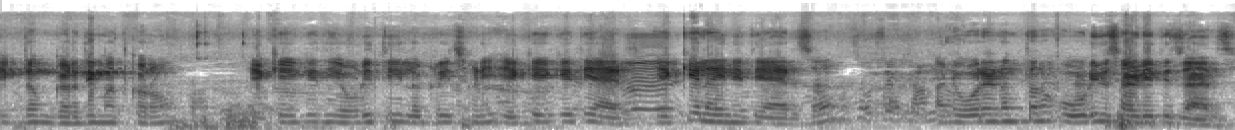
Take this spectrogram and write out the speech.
एकदम गर्दी मत करो. एके एके ती एवढी ती लकडी छणी एके एके ती आयर एके लाईन ती आयरचं आणि ओरेनंतर ओडील साईड येते जायरचं.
